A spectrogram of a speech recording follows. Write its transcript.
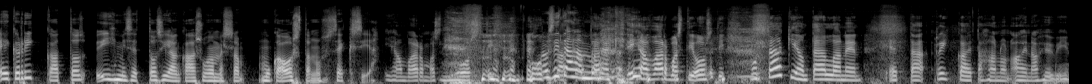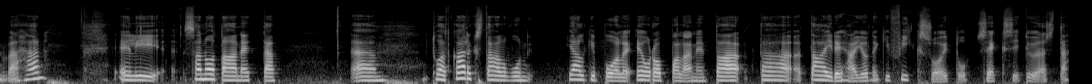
eikö rikkaat to, ihmiset tosiaankaan Suomessa muka ostanut seksiä? Ihan varmasti osti. Mutta, no sitähän tota, minäkin. Ihan varmasti osti. Mutta tämäkin on tällainen, että rikkaitahan on aina hyvin vähän. Eli sanotaan, että ähm, 1800-luvun jälkipuolen eurooppalainen ta- ta- taidehan jotenkin fiksoitu seksityöstä.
